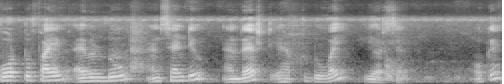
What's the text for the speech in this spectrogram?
4 to 5 I will do and send you and rest you have to do by yourself. Okay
